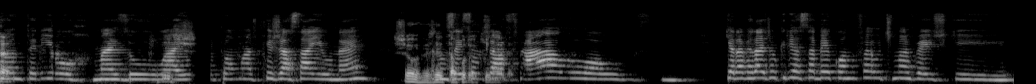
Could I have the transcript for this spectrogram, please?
anterior, mas o Ailton acho que já saiu, né? Deixa eu ver se ele Não tá sei por se eu aqui. já né? falo ou. Porque, na verdade, eu queria saber quando foi a última vez que,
